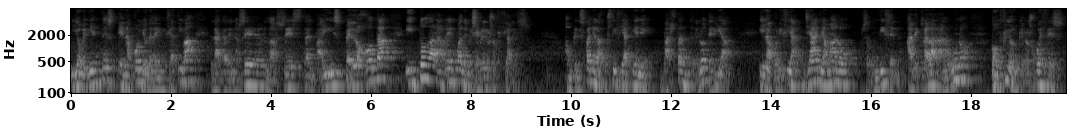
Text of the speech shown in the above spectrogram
y obedientes en apoyo de la iniciativa la cadena SER, la Sexta, el País, Pedro J y toda la regua de pesebreros oficiales. Aunque en España la justicia tiene bastante de lotería y la policía ya ha llamado, según dicen, a declarar a alguno, confío en que los jueces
